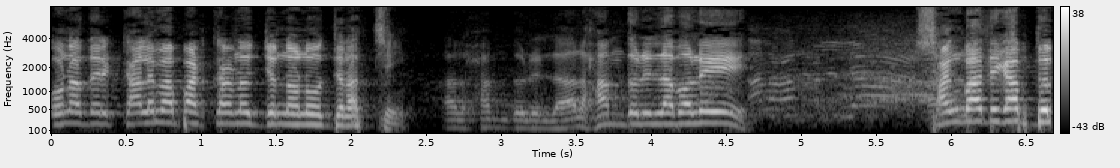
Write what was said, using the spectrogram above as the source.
ওনাদের কালেমা পাঠ করানোর জন্য অনুরোধ জানাচ্ছি। আলহামদুলিল্লাহ আলহামদুলিল্লাহ বলে। সাংবাদিক আব্দুল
